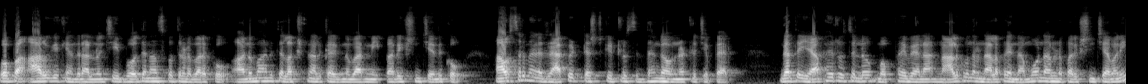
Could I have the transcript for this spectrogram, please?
ఉప ఆరోగ్య కేంద్రాల నుంచి బోధనాసుపత్రుల వరకు అనుమానిత లక్షణాలు కలిగిన వారిని పరీక్షించేందుకు అవసరమైన ర్యాపిడ్ టెస్ట్ కిట్లు సిద్ధంగా ఉన్నట్లు చెప్పారు. గత యాభై రోజుల్లో ముప్పై వేల నాలుగు వందల నలభై నమూనాలను పరీక్షించామని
